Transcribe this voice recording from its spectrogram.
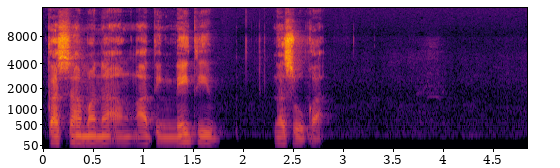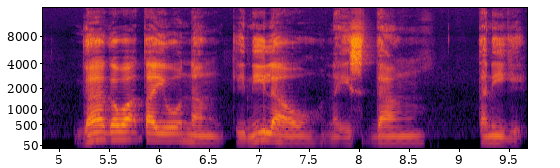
Kasama na ang ating native na suka. Gagawa tayo ng kinilaw na isdang tanigi.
